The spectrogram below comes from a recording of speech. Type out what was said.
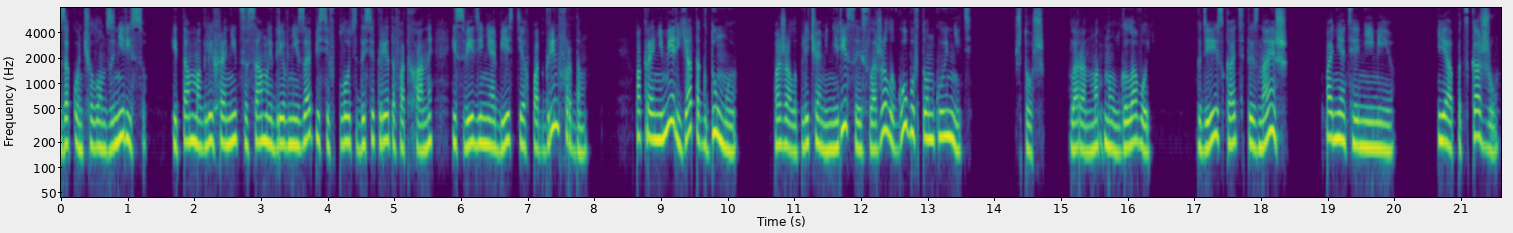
закончил он за Нерису. И там могли храниться самые древние записи вплоть до секретов от Ханы и сведения о бестиях под Гринфордом. По крайней мере, я так думаю. Пожала плечами Нериса и сложила губы в тонкую нить. Что ж, Лоран мотнул головой. Где искать, ты знаешь? Понятия не имею. Я подскажу.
